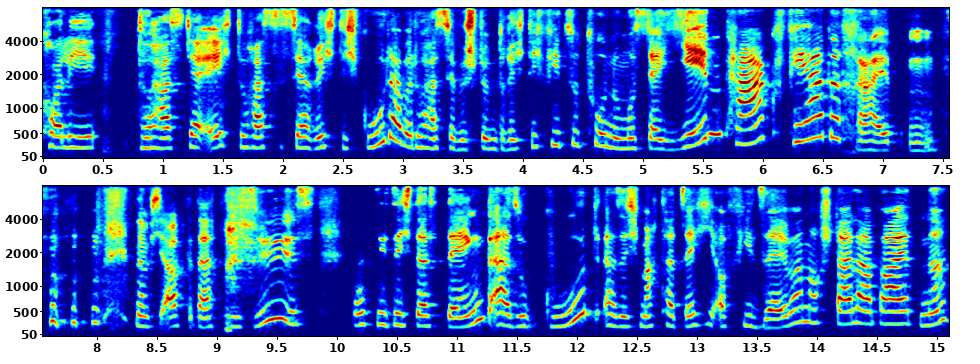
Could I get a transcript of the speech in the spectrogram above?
Colli, du hast ja echt, du hast es ja richtig gut, aber du hast ja bestimmt richtig viel zu tun. Du musst ja jeden Tag Pferde reiten. Dann habe ich auch gedacht, wie süß, dass sie sich das denkt. Also gut, also ich mache tatsächlich auch viel selber noch Stallarbeit. Ne?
